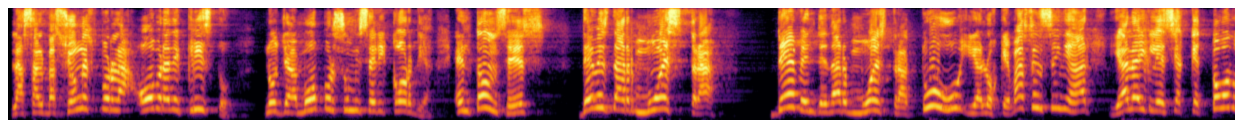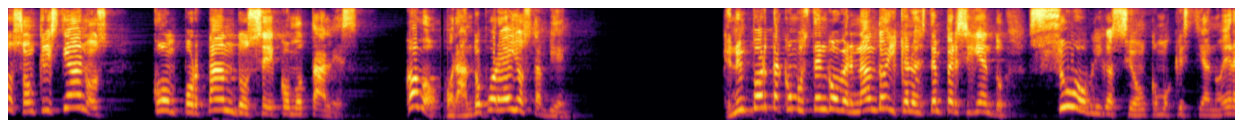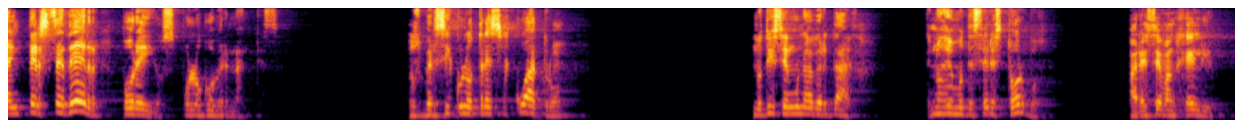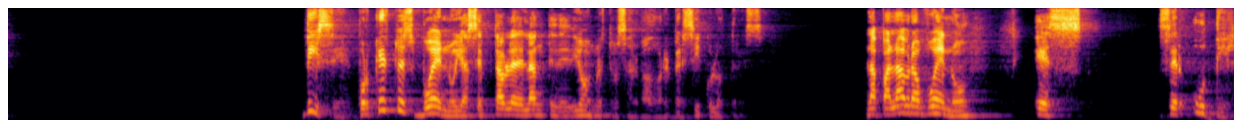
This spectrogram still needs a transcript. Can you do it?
La salvación es por la obra de Cristo. Nos llamó por su misericordia. Entonces, debes dar muestra, deben de dar muestra tú y a los que vas a enseñar y a la iglesia que todos son cristianos, comportándose como tales. ¿Cómo? Orando por ellos también. Que no importa cómo estén gobernando y que los estén persiguiendo, su obligación como cristiano era interceder por ellos, por los gobernantes. Los versículos 3 y 4 nos dicen una verdad, no debemos de ser estorbo para ese evangelio. Dice, porque esto es bueno y aceptable delante de Dios nuestro Salvador, el versículo 3. La palabra bueno es ser útil,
